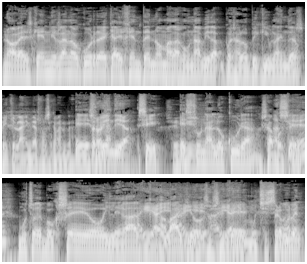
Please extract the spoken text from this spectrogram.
No, a ver, es que en Irlanda ocurre que hay gente nómada con una vida, pues a lo Peaky Blinders. Peaky Blinders, básicamente. Es Pero hoy en día. Sí, Sí. es una locura. O sea, ¿Ah, porque sí? mucho de boxeo, ilegal, Ahí caballos, ahí- no sé ahí hay muchísimo Pero viven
